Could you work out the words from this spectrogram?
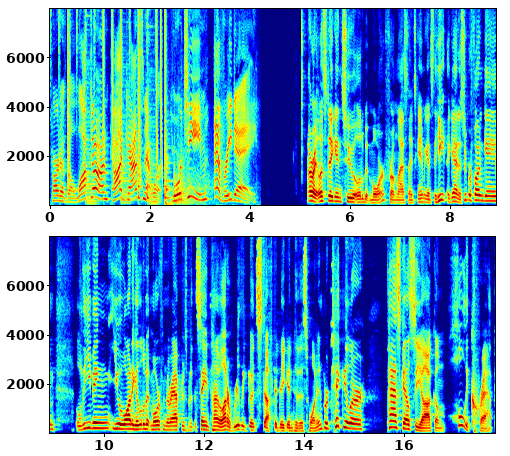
Part of the Locked On Podcast Network, your team every day. All right, let's dig into a little bit more from last night's game against the Heat. Again, a super fun game, leaving you wanting a little bit more from the Raptors, but at the same time, a lot of really good stuff to dig into this one. In particular, Pascal Siakam. Holy crap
